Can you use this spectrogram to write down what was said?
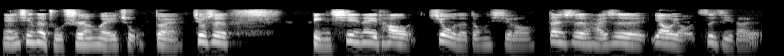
年轻的主持人为主。对，就是。摒弃那套旧的东西喽，但是还是要有自己的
